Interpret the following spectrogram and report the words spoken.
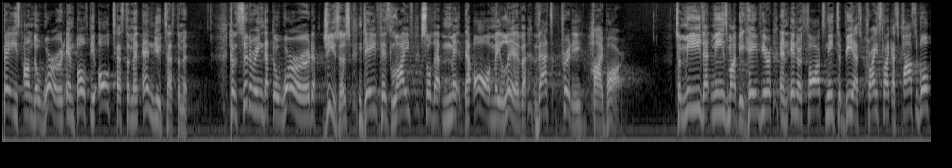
based on the word in both the Old Testament and New Testament. Considering that the Word, Jesus, gave his life so that, may, that all may live, that's pretty high bar. To me, that means my behavior and inner thoughts need to be as Christ-like as possible,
